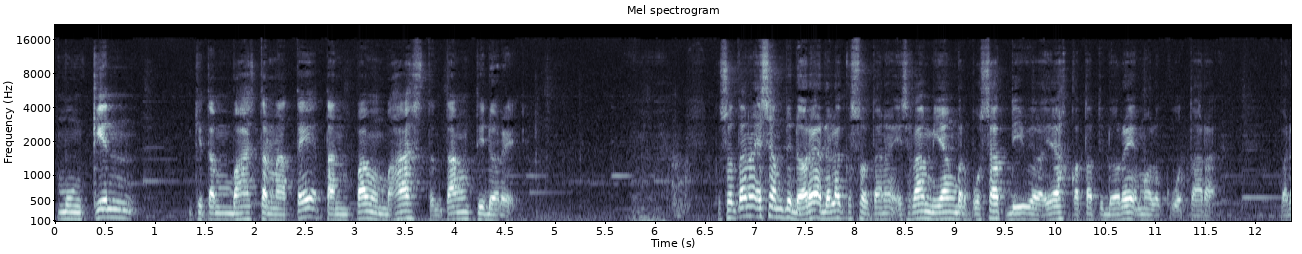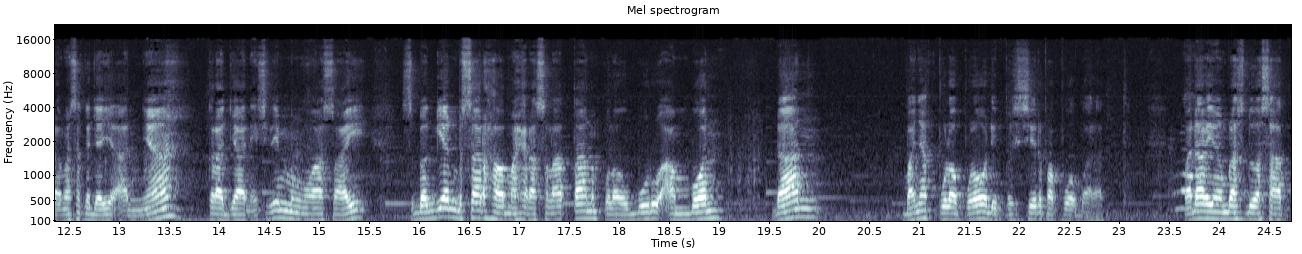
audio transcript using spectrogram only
mungkin kita membahas Ternate tanpa membahas tentang Tidore. Kesultanan Islam Tidore adalah kesultanan Islam yang berpusat di wilayah kota Tidore, Maluku Utara. Pada masa kejayaannya, kerajaan Islam menguasai sebagian besar Halmahera Selatan, Pulau Buru, Ambon, dan banyak pulau-pulau di pesisir Papua Barat. Pada 1521,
